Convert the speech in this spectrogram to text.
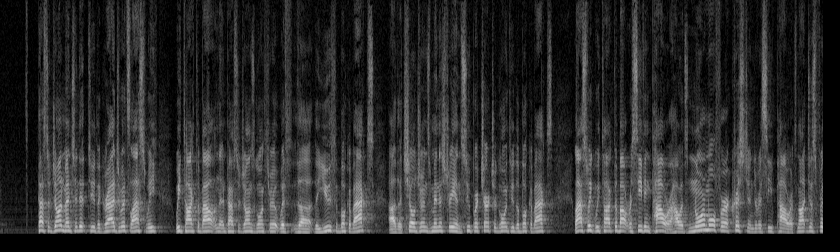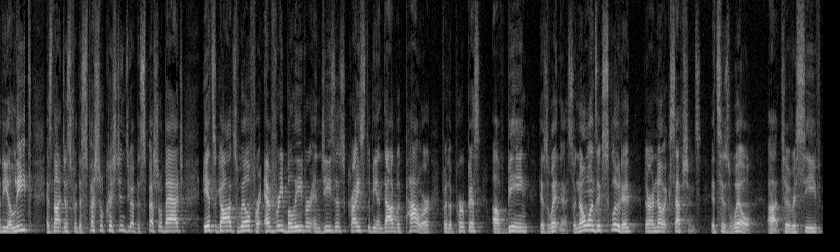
Pastor John mentioned it to the graduates last week. We talked about, and then Pastor John's going through it with the, the youth, the book of Acts. Uh, the children's ministry and super church are going through the book of Acts. Last week we talked about receiving power, how it's normal for a Christian to receive power. It's not just for the elite, it's not just for the special Christians, you have the special badge. It's God's will for every believer in Jesus Christ to be endowed with power for the purpose of being his witness. So no one's excluded, there are no exceptions. It's His will uh, to receive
